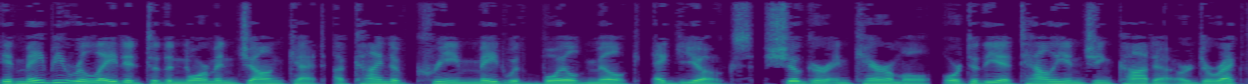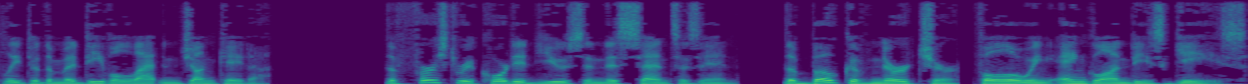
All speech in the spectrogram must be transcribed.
It may be related to the Norman jonquette a kind of cream made with boiled milk, egg yolks, sugar and caramel, or to the Italian giuncata or directly to the medieval Latin juncata. The first recorded use in this sense is in the Boke of Nurture, following Englondis Gise.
